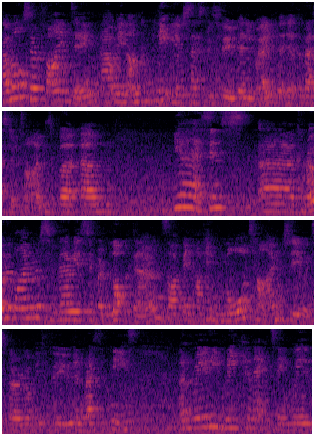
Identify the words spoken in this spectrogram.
I'm also finding, I mean, I'm completely obsessed with food anyway, at the best of times, but um, yeah, since uh, coronavirus and various different lockdowns, I've been having more time to experiment with food and recipes and really reconnecting with,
